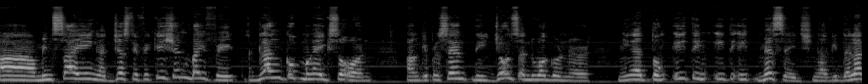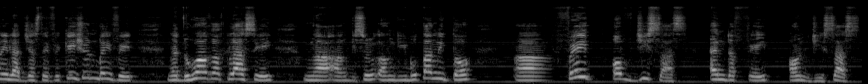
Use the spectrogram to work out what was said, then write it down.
uh, mensahe nga justification by faith naglangkob mga igsoon ang gipresent ni Jones and Wagoner niadtong 1888 message nga gidala nila justification by faith nga duha ka klase nga ang ang gibutang nito uh, faith of Jesus and the faith on Jesus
